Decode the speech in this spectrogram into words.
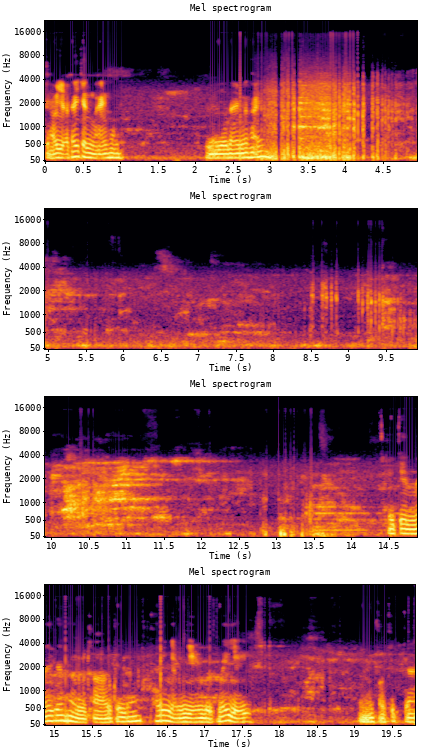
dạo giờ thấy trên mạng không? Vô đây mới thấy. Ở trên mấy cái hình thờ trên đó, thấy nhận diện được mấy vị. Phật Thích Ca,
